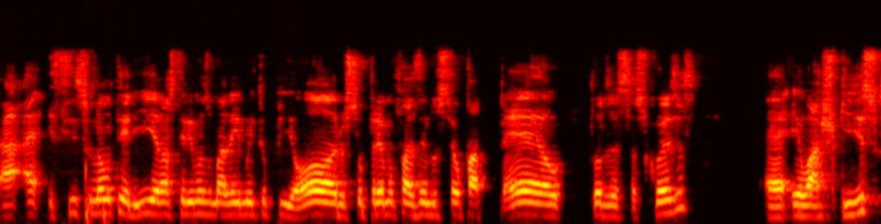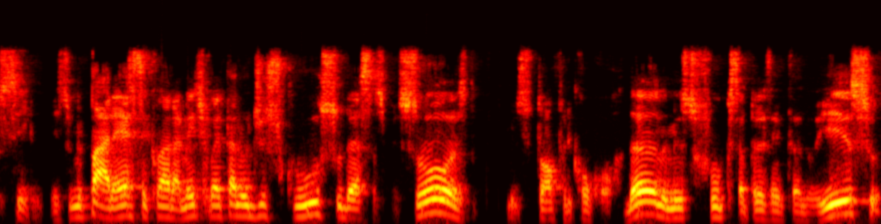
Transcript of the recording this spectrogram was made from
A, se isso não teria, nós teríamos uma lei muito pior, o Supremo fazendo o seu papel, todas essas coisas. É, eu acho que isso sim, isso me parece claramente que vai estar no discurso dessas pessoas, do ministro Toffoli concordando, o ministro Fux apresentando isso.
